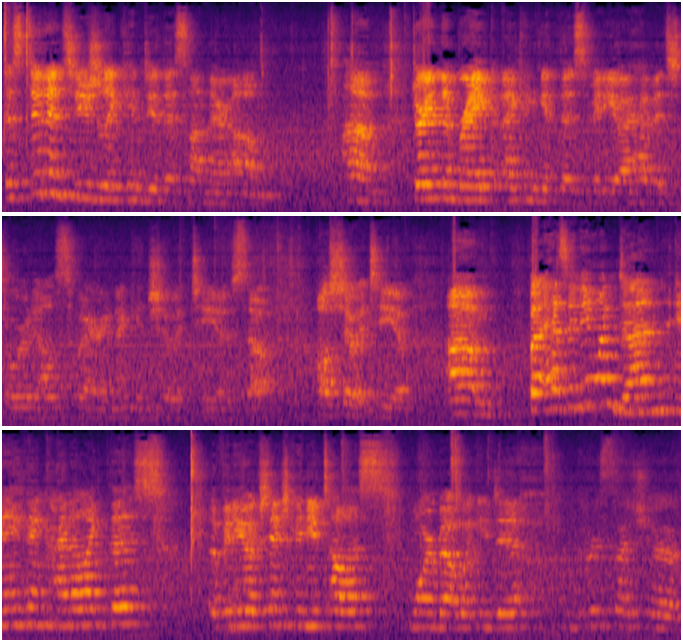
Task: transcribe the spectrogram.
the students usually can do this on their own. Um, during the break, I can get this video. I have it stored elsewhere, and I can show it to you. So I'll show it to you. Um, but has anyone done anything kind of like this? A video exchange? Can you tell us more about what you did? There is such a,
